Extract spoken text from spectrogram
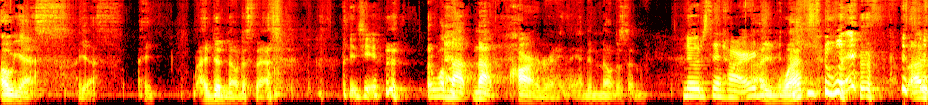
Oh yes, yes, I I did notice that. Did you well, not not hard or anything. I didn't notice it. notice it hard? I, what? what? I, I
